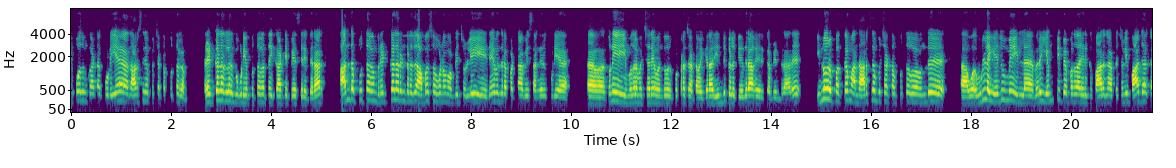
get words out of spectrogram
எப்போதும் காட்டக்கூடிய அந்த அரசியலமைப்பு சட்ட புத்தகம் ரெட் கலர்ல இருக்கக்கூடிய புத்தகத்தை காட்டி பேசியிருக்கிறார். அந்த புத்தகம் ரெட் கலர்ன்றது அபசகுணம் அப்படின்னு சொல்லி தேவேந்திர பட்னாவிஸ் அங்க இருக்கக்கூடிய துணை முதலமைச்சரே வந்து ஒரு குற்றச்சாட்டை வைக்கிறார். இந்துக்களுக்கு எதிராக இருக்கு அப்படின்றாரு. இன்னொரு பக்கம் அந்த அரசமைப்பு சட்டம் புத்தகம் வந்து உள்ள எதுவுமே இல்ல. வெறும் எம்டி பேப்பர் தான் இருக்கு பாருங்க அப்படின்னு சொல்லி பாஜக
